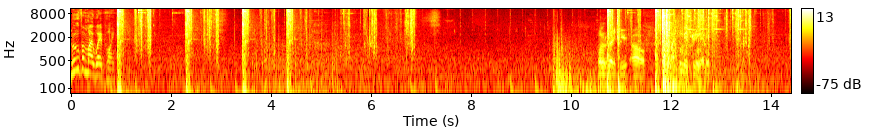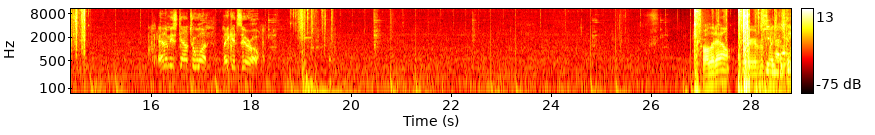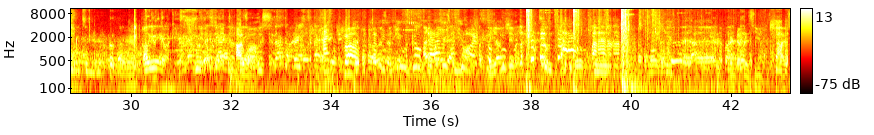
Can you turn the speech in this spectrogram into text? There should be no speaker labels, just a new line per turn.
Move on my waypoint.
One's right here. Oh, what's my teammate shooting at me?
Enemies down to one. Make it zero.
Call it out. Place to see him.
Oh yeah.
Wall.
Bro,
I never do that. You the young shit.
Their numbers use five,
